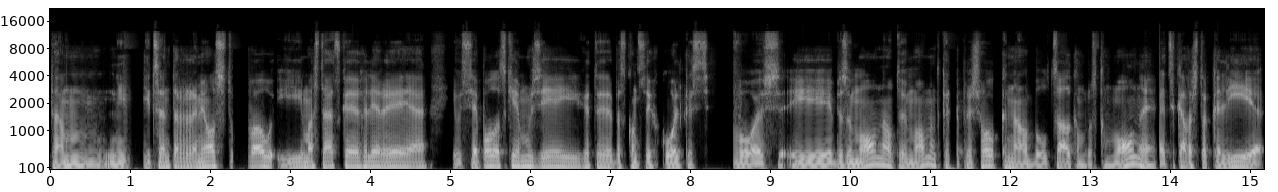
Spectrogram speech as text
там і цэнтр рамёстваў і мастацкая галерэя і ўсе полацкія музеі гэта бясконца іх колькасць Вось. І безумоўна ў той момант калі прыйшоў канал быў цалкам рускамоўны цікава што калі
